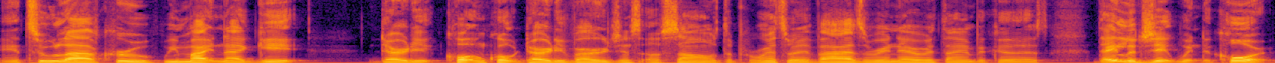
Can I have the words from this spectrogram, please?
and Two Live Crew, we might not get dirty, quote unquote, dirty versions of songs, the parental advisory and everything, because they legit went to court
